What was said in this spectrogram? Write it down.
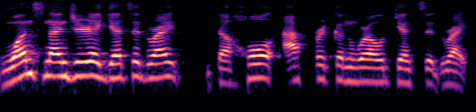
Once Nigeria gets it right, the whole African world gets it right.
